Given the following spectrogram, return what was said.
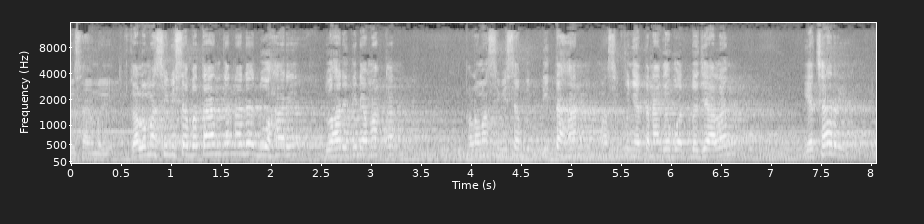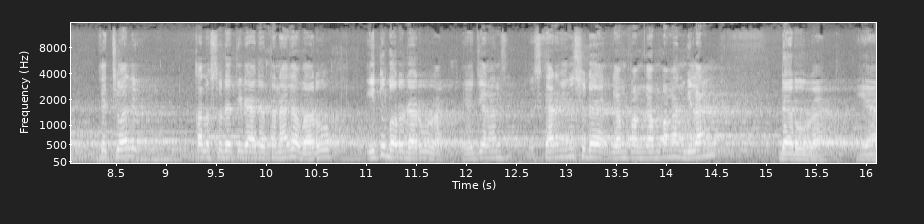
misalnya begitu. Kalau masih bisa bertahan kan ada dua hari, dua hari tidak makan. Kalau masih bisa ditahan, masih punya tenaga buat berjalan, ya cari. Kecuali kalau sudah tidak ada tenaga baru itu baru darurat. Ya jangan sekarang ini sudah gampang-gampangan bilang darurat, ya.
